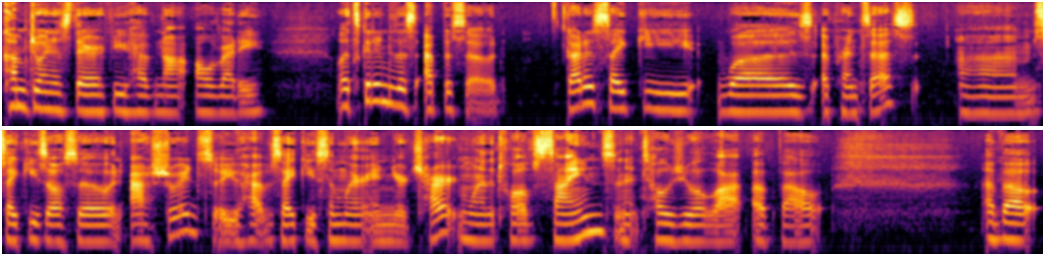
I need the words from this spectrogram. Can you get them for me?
come join us there if you have not already. Let's get into this episode. Goddess Psyche was a princess um, Psyche is also an asteroid, so you have Psyche somewhere in your chart in one of the twelve signs, and it tells you a lot about about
